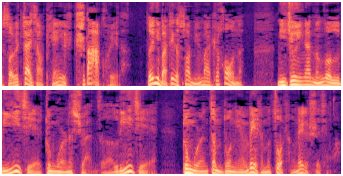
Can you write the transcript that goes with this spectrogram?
所谓占小便宜是吃大亏的。所以你把这个算明白之后呢，你就应该能够理解中国人的选择，理解中国人这么多年为什么做成这个事情了。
